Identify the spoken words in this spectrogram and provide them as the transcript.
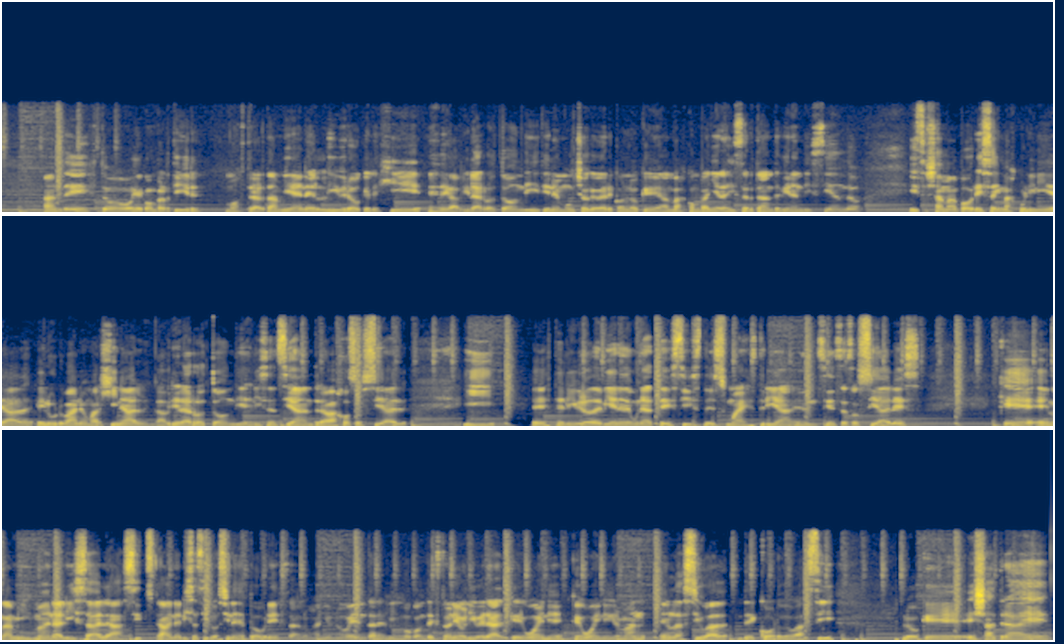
Ante esto voy a compartir, mostrar también el libro que elegí, es de Gabriela Rotondi y tiene mucho que ver con lo que ambas compañeras disertantes vienen diciendo y se llama Pobreza y Masculinidad, el urbano marginal. Gabriela Rotondi es licenciada en Trabajo Social y este libro deviene de una tesis de su maestría en Ciencias Sociales que en la misma analiza, las, analiza situaciones de pobreza en los años 90 en el mismo contexto neoliberal que, Weine, que Weinerman en la ciudad de Córdoba. ¿sí? Lo que ella trae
